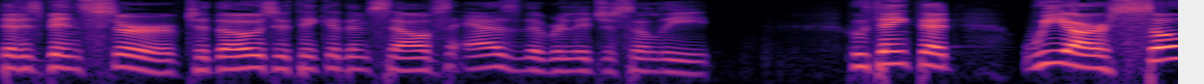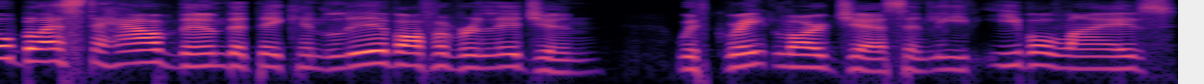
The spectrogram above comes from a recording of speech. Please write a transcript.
that has been served to those who think of themselves as the religious elite, who think that we are so blessed to have them that they can live off of religion with great largesse and leave evil lives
